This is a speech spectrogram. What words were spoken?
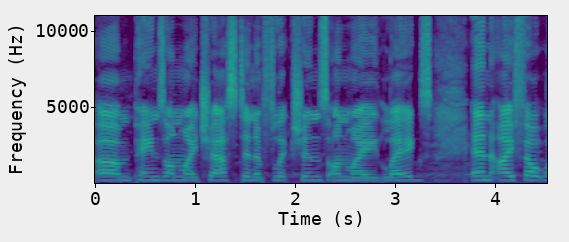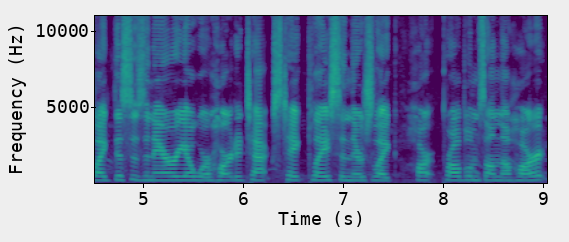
um, pains on my chest and afflictions on my legs. And I felt like this is an area where heart attacks take place, and there's like heart problems on the heart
